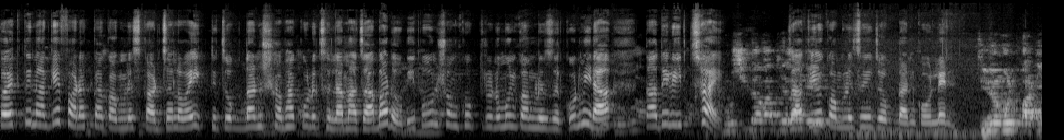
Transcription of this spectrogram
কয়েকদিন আগে ফারাক্কা কংগ্রেস কার্যালয়ে একটি যোগদান সভা করেছিলাম। আজ আবারও বিপুল সংখ্যক তৃণমূল কংগ্রেসের কর্মীরা তাদের ইচ্ছায় জাতীয় কংগ্রেসে যোগদান করলেন। তৃণমূল পার্টি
